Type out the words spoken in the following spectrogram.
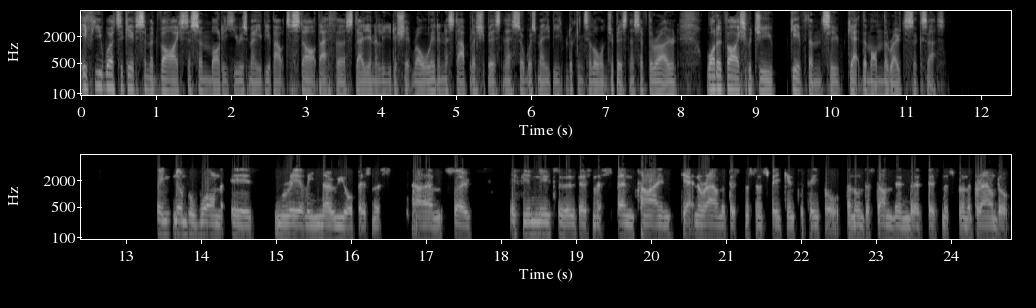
if you were to give some advice to somebody who was maybe about to start their first day in a leadership role in an established business, or was maybe looking to launch a business of their own, what advice would you give them to get them on the road to success? I think number one is really know your business. Um, so if you're new to the business, spend time getting around the business and speaking to people and understanding the business from the ground up.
